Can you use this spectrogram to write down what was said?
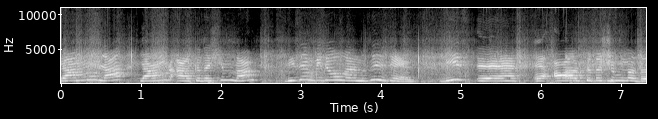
Yağmur'la Yağmur arkadaşımla bizim videolarımızı izleyin. Biz e, e, ar- Arkadaşımın adı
